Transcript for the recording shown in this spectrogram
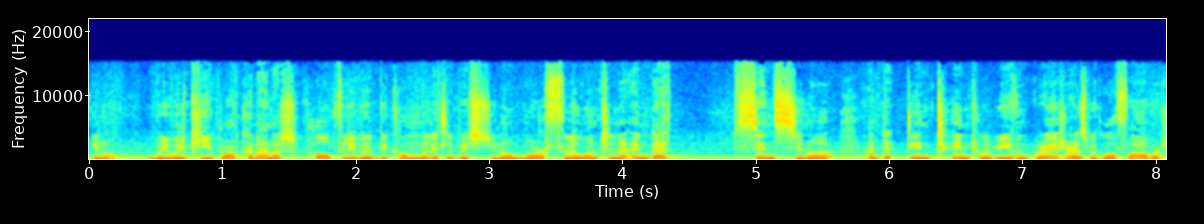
you know, we will keep working on it. Hopefully, we'll become a little bit, you know, more fluent in, in that since you know, and the, the, intent will be even greater as we go forward.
